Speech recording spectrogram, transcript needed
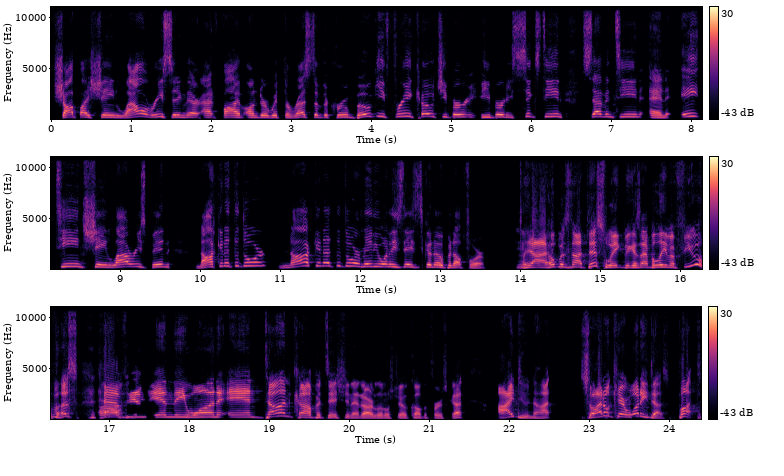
shot by Shane Lowry, sitting there at five under with the rest of the crew. Bogey free coach. He, bir- he birdied 16, 17, and 18. Shane Lowry's been knocking at the door, knocking at the door. Maybe one of these days it's going to open up for him. Yeah, I hope it's not this week because I believe a few of us oh. have him in the one and done competition at our little show called The First Cut. I do not. So I don't care what he does. But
